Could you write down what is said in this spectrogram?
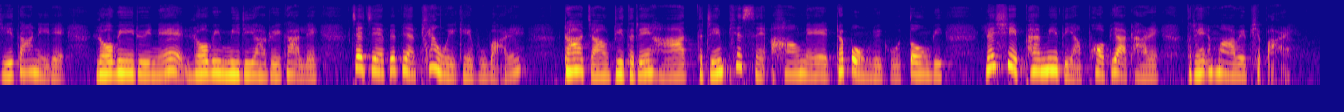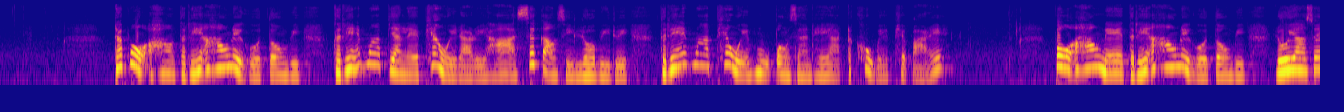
ရေးသားနေတဲ့ lobby တွေနဲ့ lobby media တွေကလည်းကြက်ကြဲပြက်ပြန့်ဖြန့်ဝေခဲ့ပူပါတယ်။ဒါကြောင့်ဒီသတင်းဟာသတင်းဖြစ်စဉ်အဟောင်းနဲ့ဓာတ်ပုံတွေကိုသုံးပြီးလက်ရှိဖမ်းမိတဲ့အဖော်ပြထားတဲ့သတင်းအမှားပဲဖြစ်ပါတယ်ဓာတ်ပုံအဟောင်းသတင်းအဟောင်းတွေကိုသုံးပြီးသတင်းအမှားပြန်လဲဖြန့်ဝေတာတွေဟာစက်ကောင်စီ lobby တွေသတင်းအမှားဖြန့်ဝေမှုပုံစံထဲကတစ်ခုပဲဖြစ်ပါတယ် ပုံအဟောင်းနဲ့သတင်းအဟောင်းတွေကိုသုံးပြီးလိုရာဆွဲ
